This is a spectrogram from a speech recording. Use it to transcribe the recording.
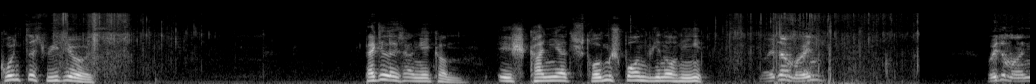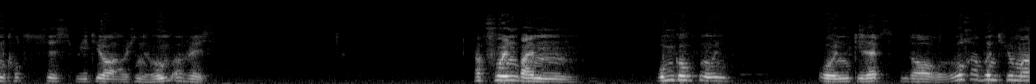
Grund des Videos. Päckel ist angekommen. Ich kann jetzt Strom sparen wie noch nie. Leute, moin. Heute mal ein kurzes Video aus dem Homeoffice. Hab vorhin beim Rumgucken und, und die letzten Tage auch ab und zu mal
